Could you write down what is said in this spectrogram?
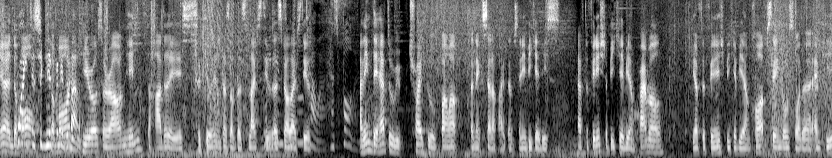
Yeah, and the Quite more, a significant the more amount. heroes around him, the harder it is to kill him because of the life steal, the spell life steal. tower has fallen. I think they have to re- try to farm up the next set of items, any BKBs. Have to finish the BKB on Primal. You have to finish BKB on Co-op. Same goes for the MP.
